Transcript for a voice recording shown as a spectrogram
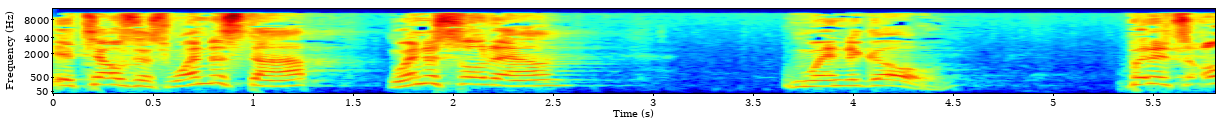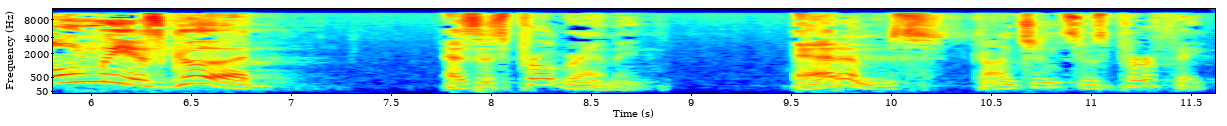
It tells us when to stop, when to slow down, when to go. But it's only as good as its programming. Adam's conscience was perfect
